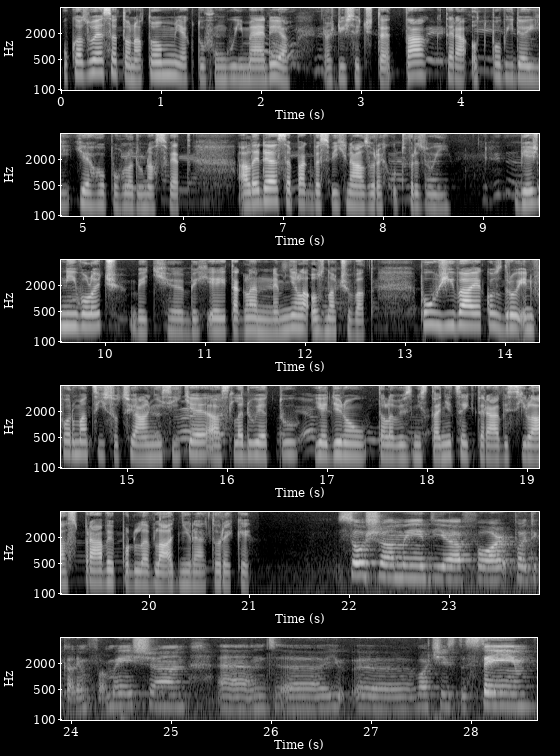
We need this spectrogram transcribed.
Ukazuje se to na tom, jak tu fungují média. Každý si čte ta, která odpovídají jeho pohledu na svět. A lidé se pak ve svých názorech utvrzují. Běžný volič, byť bych jej takhle neměla označovat, používá jako zdroj informací sociální sítě a sleduje tu jedinou televizní stanici, která vysílá zprávy podle vládní rétoriky. Social media for political information and uh, you, uh, watches the same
